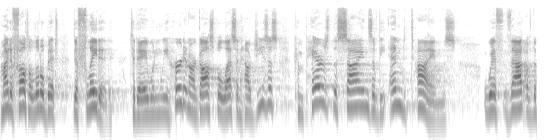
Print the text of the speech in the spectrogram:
might have felt a little bit deflated today when we heard in our gospel lesson how Jesus compares the signs of the end times with that of the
